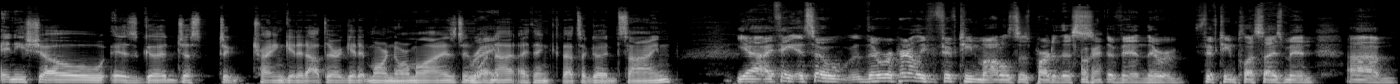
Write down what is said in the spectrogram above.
any show is good just to try and get it out there, get it more normalized and Right. whatnot. I think that's a good sign. Yeah, I think so. There were apparently 15 models as part of this Okay. event. There were 15 plus size men. Um,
